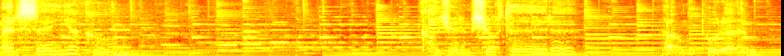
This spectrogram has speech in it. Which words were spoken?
մեր սենյակում քո ջերմ շուրթերը համբուրեմ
